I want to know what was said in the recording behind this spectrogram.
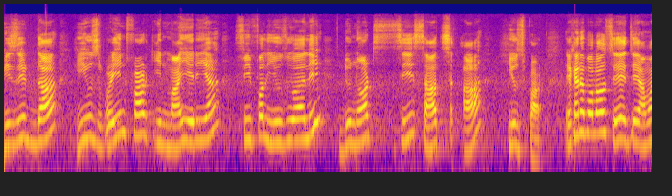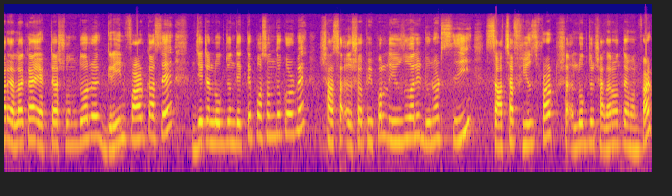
visit the huge green park in my area people usually do not see such a huge park. এখানে বলা হচ্ছে যে আমার এলাকায় একটা সুন্দর গ্রিন পার্ক আছে, যেটা লোকজন দেখতে পছন্দ করবে। সব people usually do not see such a huge park লোকজন সাধারণত এমন পার্ক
